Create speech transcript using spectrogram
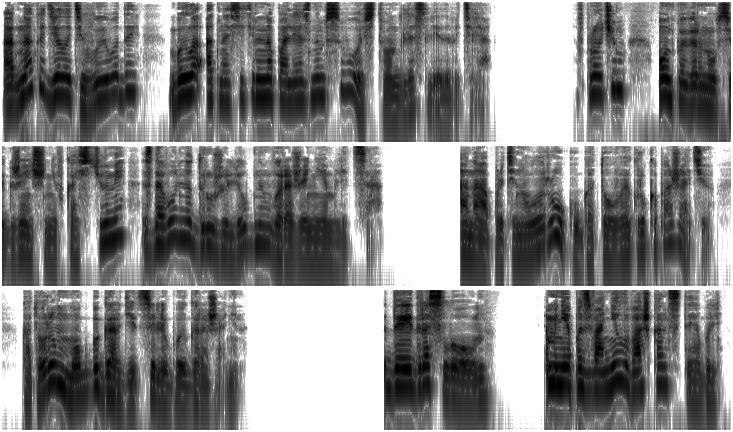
Однако делать выводы было относительно полезным свойством для следователя. Впрочем, он повернулся к женщине в костюме с довольно дружелюбным выражением лица. Она протянула руку, готовая к рукопожатию, которым мог бы гордиться любой горожанин. «Дейдра Слоун, мне позвонил ваш констебль», —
